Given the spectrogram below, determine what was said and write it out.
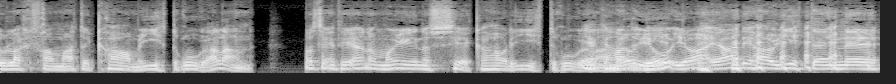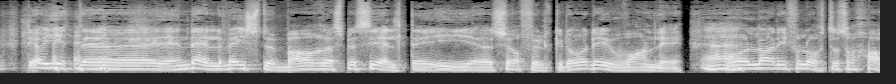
lagt fram at hva har vi gitt Rogaland? Og så tenkte jeg, nå må jeg inn og se hva har de gitt Rogaland. Ja, de Jo, ja, ja, de har jo gitt en, eh, de har gitt eh, en del veistubber, spesielt i eh, sørfylket, da. Det er jo vanlig. Ja, ja. Og la de få lov til å ha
